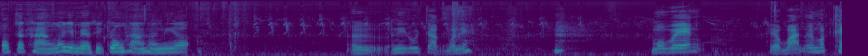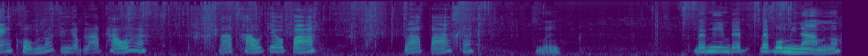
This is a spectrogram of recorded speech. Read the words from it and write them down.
ออกจากหางเนาะยายแมวที่จงหางทางนี้แล้วเอออันนี้รู้จักบ่เนี่ยโมแวงแถวบ้านเอิ้นมักแข้งขมเนาะกินกับลาบเทาค่ะลาบเทาเจียวปลา ลาปลาค่ะมึงแบบนี้แบบแบบบ่มีน้ำเนาะ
